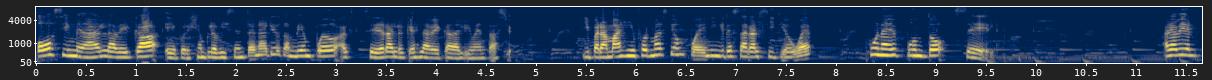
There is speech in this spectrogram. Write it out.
O si me dan la beca, eh, por ejemplo, bicentenario, también puedo acceder a lo que es la beca de alimentación. Y para más información pueden ingresar al sitio web junae.cl. Ahora bien,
